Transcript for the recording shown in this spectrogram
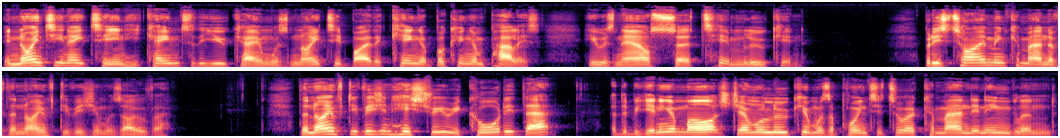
in 1918 he came to the UK and was knighted by the King at Buckingham Palace. He was now Sir Tim Lukin. But his time in command of the 9th Division was over. The 9th Division history recorded that, at the beginning of March, General Lukin was appointed to a command in England,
